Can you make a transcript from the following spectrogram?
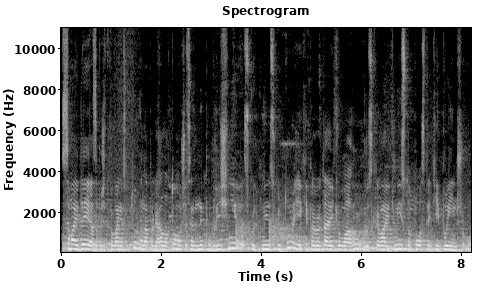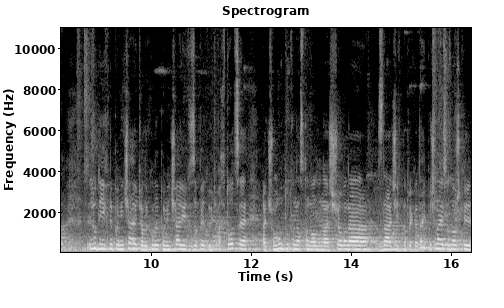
Сама ідея започаткування скульптур вона полягала в тому, що це не публічні скульп- скульптури, які привертають увагу, розкривають місто постаті по-іншому. Люди їх не помічають, але коли помічають, запитують, а хто це, а чому тут вона встановлена, що вона значить, наприклад. І починається знову ж таки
